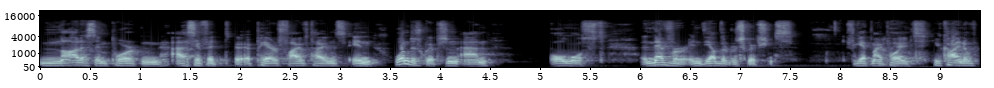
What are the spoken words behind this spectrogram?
not as important as if it appeared five times in one description and almost never in the other descriptions. If you get my okay. point, you kind of,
